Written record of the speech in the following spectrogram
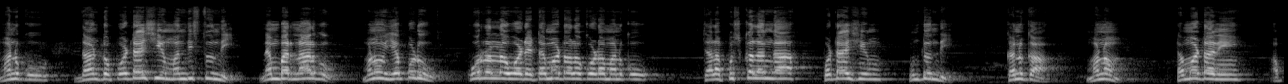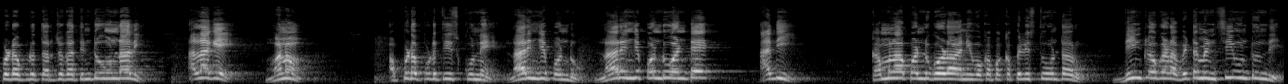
మనకు దాంట్లో పొటాషియం అందిస్తుంది. నెంబర్ నాలుగు మనం ఎప్పుడు కూరల్లో వాడే టమాటాలో కూడా మనకు చాలా పుష్కలంగా పొటాషియం ఉంటుంది. కనుక మనం టమాటాని అప్పుడప్పుడు తరచుగా తింటూ ఉండాలి. అలాగే మనం అప్పుడప్పుడు తీసుకునే నారింజ పండు. నారింజ పండు అంటే అది కమలా పండు కూడా అని ఒక పక్క పిలుస్తూ ఉంటారు. దీంట్లో కూడా విటమిన్ సి ఉంటుంది.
